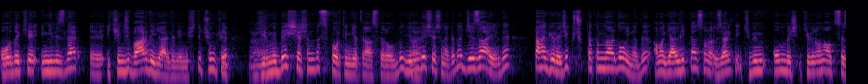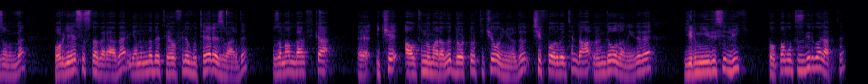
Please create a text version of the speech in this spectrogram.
oradaki İngilizler e, ikinci Vardy geldi demişti. Çünkü 25 yaşında Sporting'e transfer oldu. 25 yaşına kadar Cezayir'de daha görece küçük takımlarda oynadı. Ama geldikten sonra özellikle 2015-2016 sezonunda Jorge Jesus'la beraber yanında da Teofilo Gutierrez vardı. O zaman Benfica 2-6 numaralı 4-4-2 oynuyordu. Çift forvetin daha önde olanıydı ve 27'si lig. Toplam 31 gol attı.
